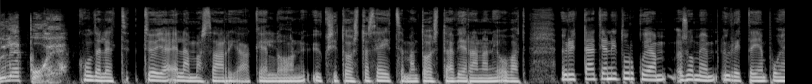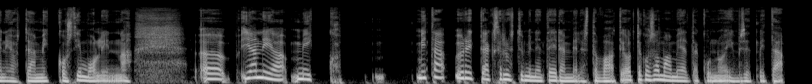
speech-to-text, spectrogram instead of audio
Yle Puhe. Kuuntelet työ- ja elämäsarjaa. Kello on 11.17 ja vieraanani ovat yrittäjät Jani Turku ja Suomen yrittäjien puheenjohtaja Mikko Simolinna. Ö, Jani ja Mikko, mitä yrittäjäksi ryhtyminen teidän mielestä vaatii? Oletteko samaa mieltä kuin nuo ihmiset, mitä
